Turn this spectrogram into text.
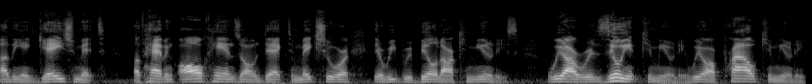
uh, the engagement of having all hands on deck to make sure that we rebuild our communities. We are a resilient community. We are a proud community.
